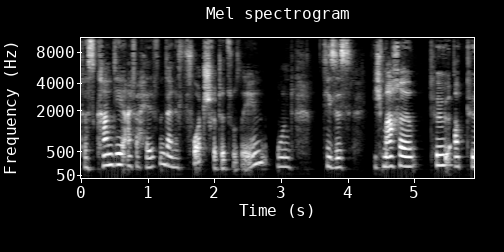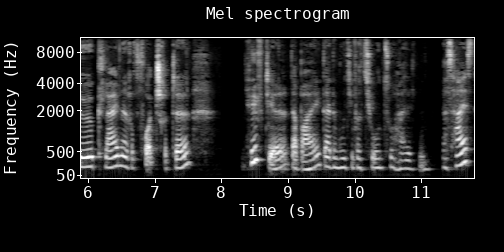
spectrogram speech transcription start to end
das kann dir einfach helfen, deine Fortschritte zu sehen und dieses ich mache peu à peu kleinere Fortschritte, hilft dir dabei, deine Motivation zu halten. Das heißt,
